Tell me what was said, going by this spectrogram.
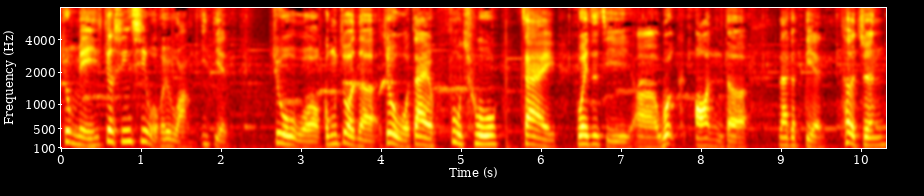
就每一个星期我会往一点。就我工作的，就我在付出，在为自己呃 work on 的那个点特征，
